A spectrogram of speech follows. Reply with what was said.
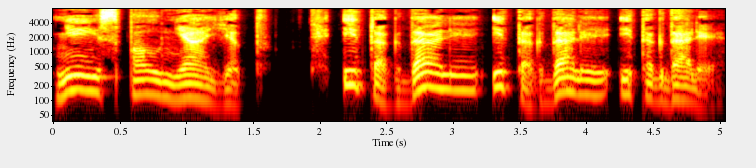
не исполняет. И так далее, и так далее, и так далее.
